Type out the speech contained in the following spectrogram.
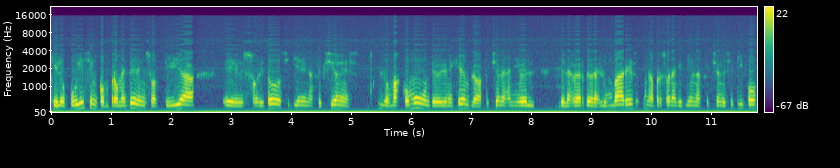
que lo pudiesen comprometer en su actividad, eh, sobre todo si tienen afecciones, lo más común, te doy un ejemplo, afecciones a nivel de las vértebras lumbares, una persona que tiene una afección de ese tipo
